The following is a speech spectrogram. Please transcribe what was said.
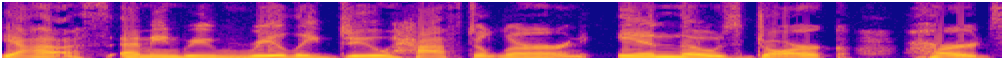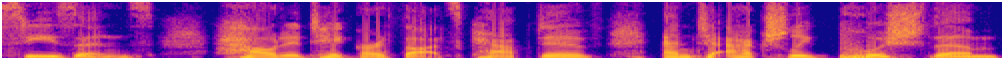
Yes. I mean, we really do have to learn in those dark, hard seasons how to take our thoughts captive and to actually push them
